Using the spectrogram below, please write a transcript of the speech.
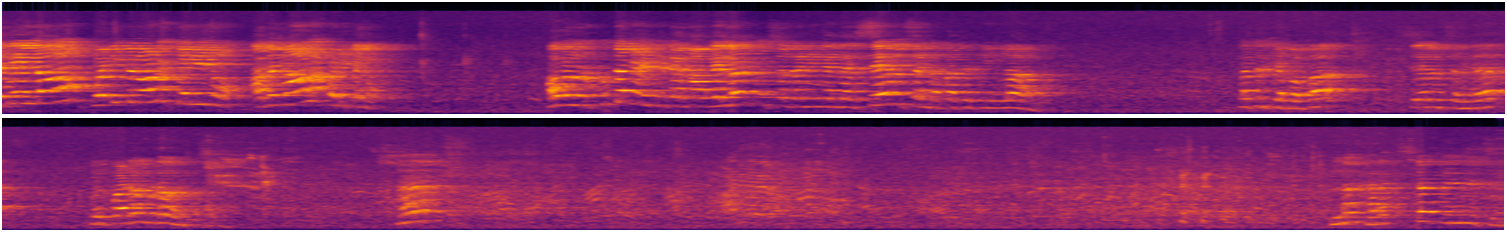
எதையெல்லாம் படிக்கணும்னு தெரியணும். அதனால படிக்கணும். அவர் ஒரு புத்தகம் எழுதிருக்காரு நான் எல்லாருக்கும் சொல்றேன். நீங்க இந்த சேவை சண்டை பார்த்திருக்கீங்களா? பார்த்திருக்கியா பாப்பா? சேவல் சண்டை. ஒரு படம் கூட வந்துச்சு. எல்லாம் கரெக்டா தெரிஞ்சிச்சு.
